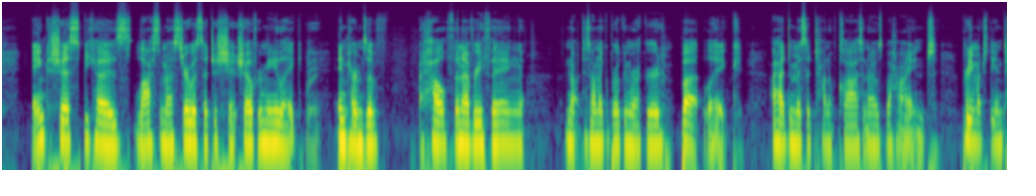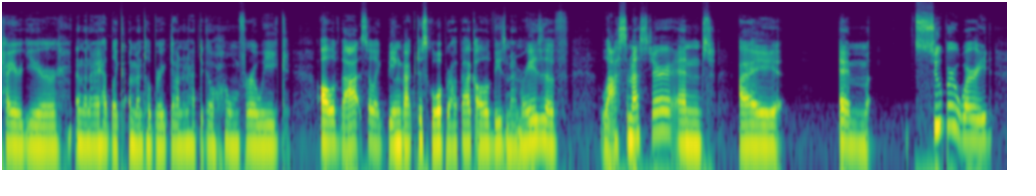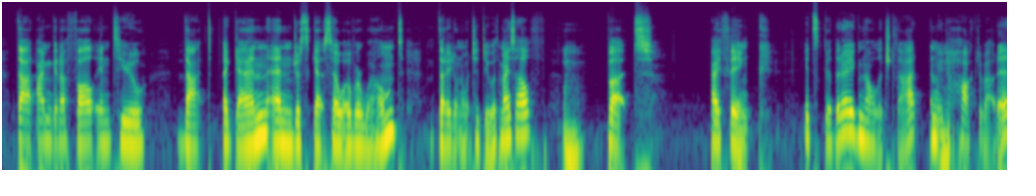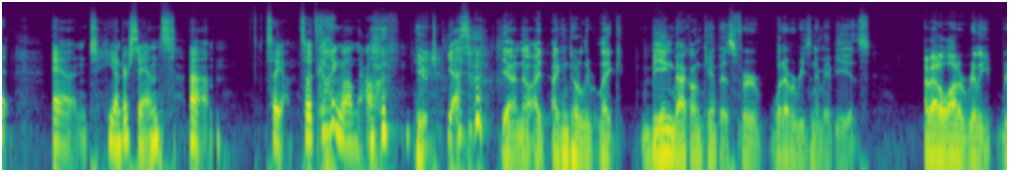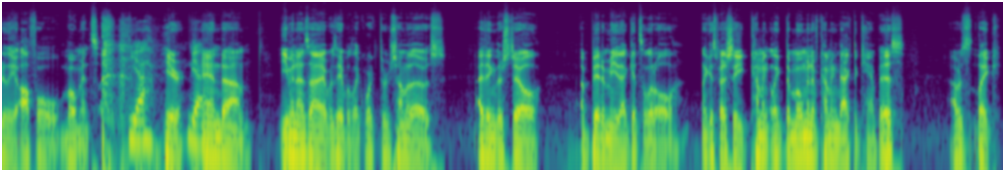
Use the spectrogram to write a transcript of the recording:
anxious because last semester was such a shit show for me, like Right. in terms of health and everything. Not to sound like a broken record, but like I had to miss a ton of class and I was behind pretty much the entire year. And then I had like a mental breakdown and had to go home for a week. All of that. So, like, being back to school brought back all of these memories of last semester. And I am super worried that I'm going to fall into that again and just get so overwhelmed that I don't know what to do with myself. Mm-hmm. But I think it's good that I acknowledged that and we talked about it and he understands. Um, so yeah, so it's going well now. Huge. yes. Yeah, no, I I can totally like being back on campus for whatever reason it may be is I've had a lot of really, really awful moments yeah. here. Yeah. And um, even as I was able to like work through some of those, I think there's still a bit of me that gets a little like, especially coming like the moment of coming back to campus. I was like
